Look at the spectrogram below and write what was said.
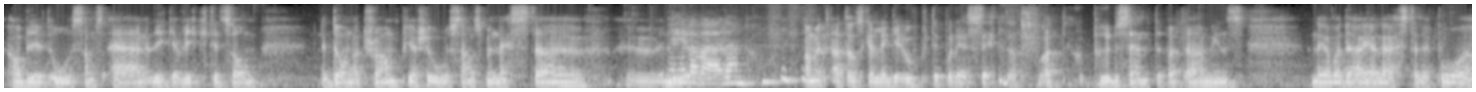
har blivit osams är lika viktigt som när Donald Trump gör sig osams med nästa uh, Med hela världen. Ja men att de ska lägga upp det på det sättet att, att producenter på att jag minns när jag var där jag läste det på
